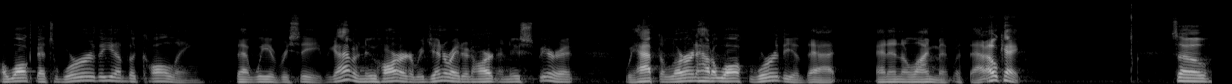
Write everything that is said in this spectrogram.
a walk that's worthy of the calling that we have received. We have a new heart, a regenerated heart, and a new spirit. We have to learn how to walk worthy of that and in alignment with that. Okay. So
